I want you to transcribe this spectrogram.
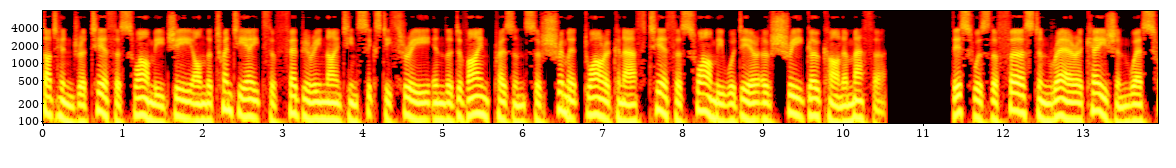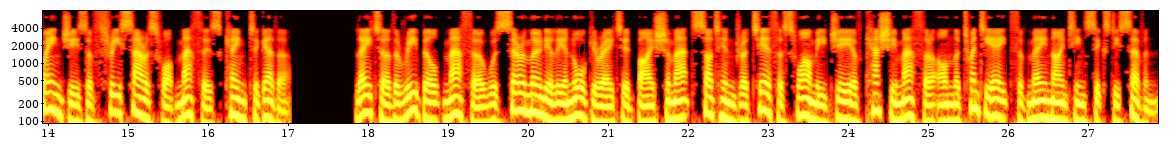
Sudhindra Tirtha Swamiji on 28 February 1963 in the divine presence of Srimat Dwarakanath Tirtha Swami Wader of Sri Gokarna Matha. This was the first and rare occasion where Swamijis of three Saraswat Mathas came together. Later the rebuilt Matha was ceremonially inaugurated by Srimat Sudhindra Tirtha Swamiji of Kashi Matha on 28 May 1967.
